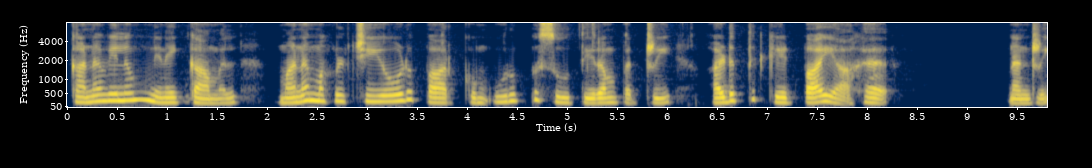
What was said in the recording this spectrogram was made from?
கனவிலும் நினைக்காமல் மனமகிழ்ச்சியோடு பார்க்கும் உறுப்பு சூத்திரம் பற்றி அடுத்து கேட்பாயாக. நன்றி.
